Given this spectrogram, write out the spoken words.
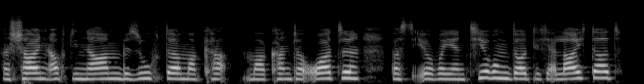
erscheinen auch die Namen besuchter marka markanter Orte, was die Orientierung deutlich erleichtert.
